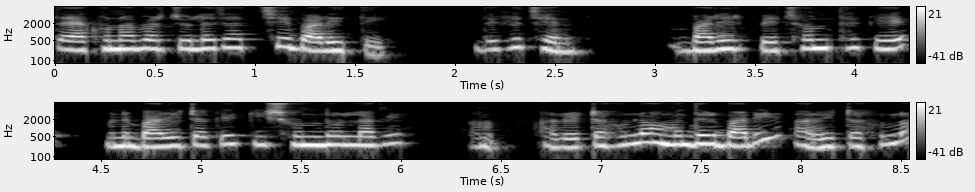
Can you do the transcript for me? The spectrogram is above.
তো এখন আবার চলে যাচ্ছি বাড়িতে। দেখেছেন? বাড়ির পেছন থেকে মানে বাড়িটাকে কি সুন্দর লাগে। আর এটা হলো আমাদের বাড়ি, আর এটা হলো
